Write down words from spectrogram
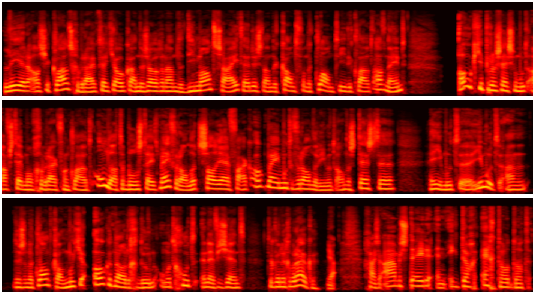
leren als je clouds gebruikt. Dat je ook aan de zogenaamde demand side, hè, dus aan de kant van de klant die de cloud afneemt. Ook je processen moet afstemmen op gebruik van cloud. Omdat de boel steeds mee verandert, zal jij vaak ook mee moeten veranderen. Je moet anders testen. Hè, je moet, eh, je moet aan, dus aan de klantkant moet je ook het nodige doen om het goed en efficiënt te kunnen gebruiken. Gaan ze aanbesteden. En ik dacht echt al dat,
